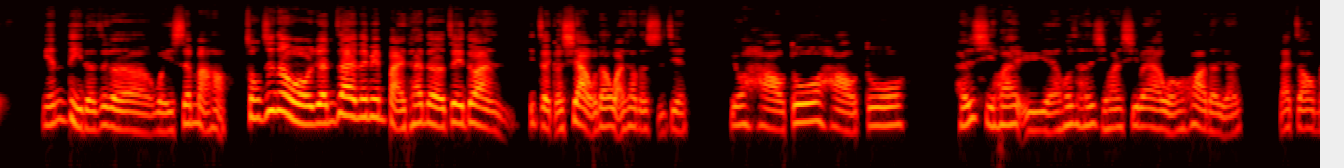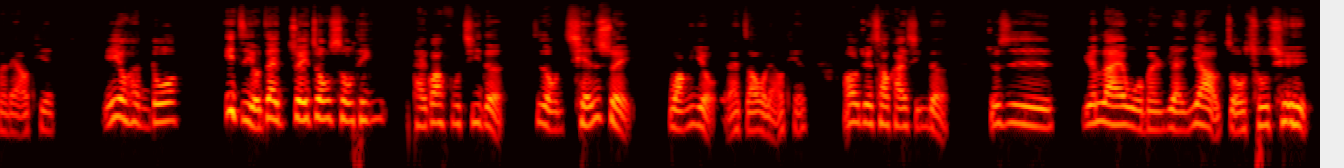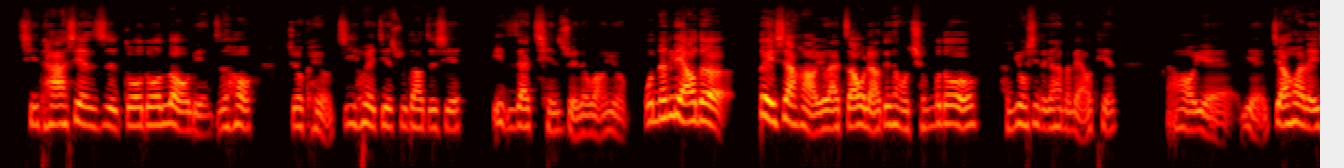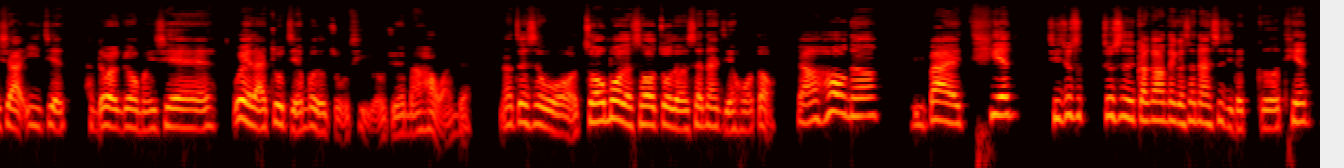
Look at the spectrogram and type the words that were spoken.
年底的这个尾声嘛，哈，总之呢，我人在那边摆摊的这段一整个下午到晚上的时间，有好多好多很喜欢语言或者很喜欢西班牙文化的人来找我们聊天，也有很多一直有在追踪收听台瓜夫妻的这种潜水网友来找我聊天，然后我觉得超开心的，就是原来我们人要走出去其他县市多多露脸之后。就可以有机会接触到这些一直在潜水的网友。我能聊的对象哈，有来找我聊对象，我全部都很用心的跟他们聊天，然后也也交换了一下意见。很多人给我们一些未来做节目的主题，我觉得蛮好玩的。那这是我周末的时候做的圣诞节活动。然后呢，礼拜天其实就是就是刚刚那个圣诞市集的隔天，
